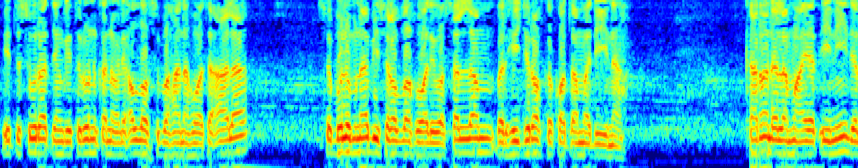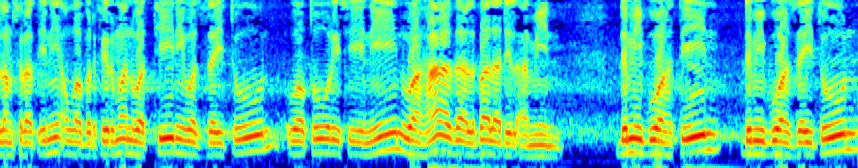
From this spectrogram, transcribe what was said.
Itu surat yang diturunkan oleh Allah Subhanahu wa taala sebelum Nabi sallallahu alaihi wasallam berhijrah ke kota Madinah. Karena dalam ayat ini, dalam surat ini Allah berfirman wattini waz-zaitun wa turi sinin wa hadzal baladil amin. Demi buah tin, demi buah zaitun,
